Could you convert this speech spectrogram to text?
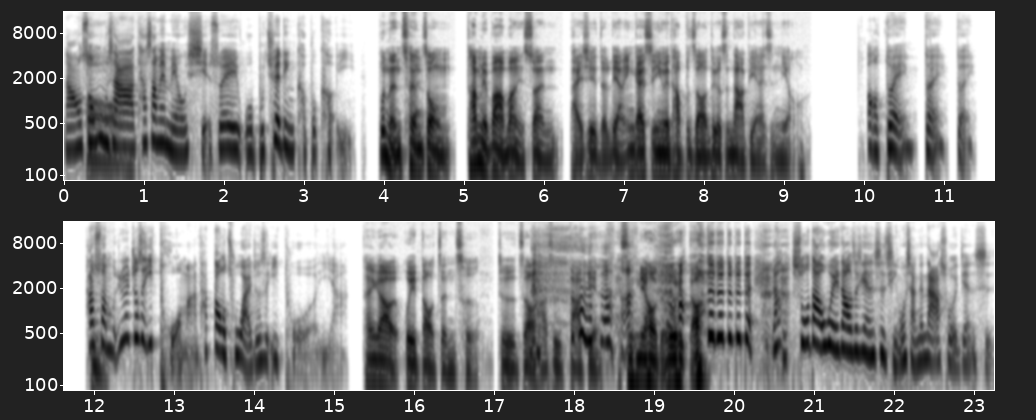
然后松木沙哦它上面没有写，所以我不确定可不可以。不能称重，他没有办法帮你算排泄的量，应该是因为他不知道这个是大便还是尿。哦，对对对，它嗯算不，因为就是一坨嘛，他倒出来就是一坨而已啊。他应该要有味道侦测，就是知道它是大便 还是尿的味道。对对对对对。然后说到味道这件事情，我想跟大家说一件事，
